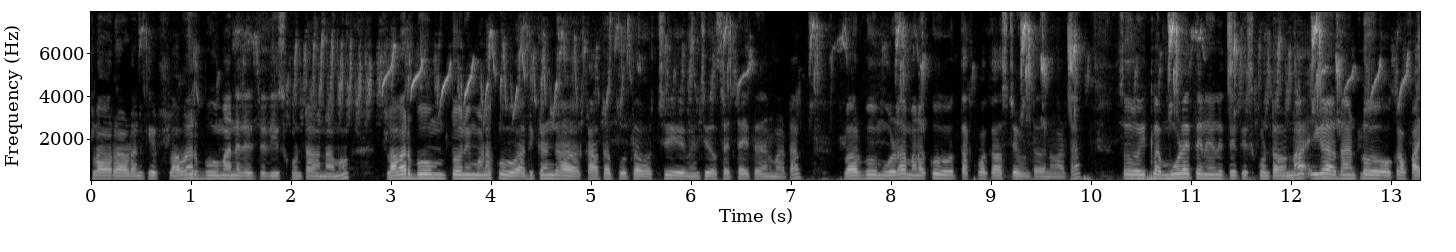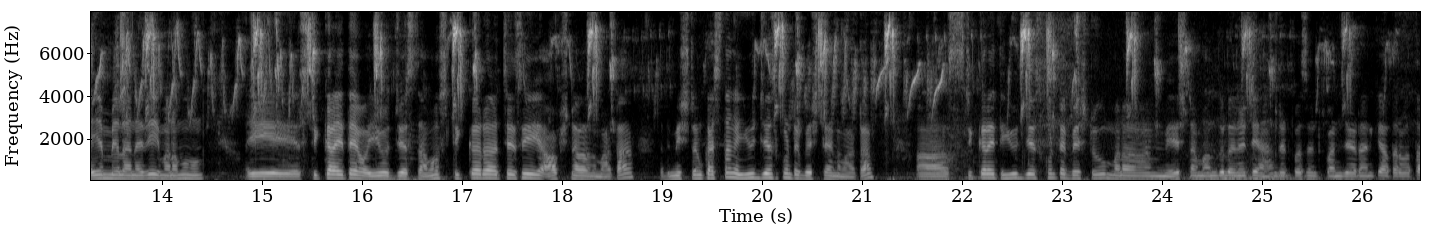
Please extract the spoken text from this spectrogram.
ఫ్లవర్ రావడానికి ఫ్లవర్ బూమ్ అనేది అయితే తీసుకుంటా ఉన్నాము ఫ్లవర్ బూమ్తోని మనకు అధికంగా ఖాతా పూత వచ్చి మంచిగా సెట్ అవుతుంది అనమాట ఫ్లవర్ బూమ్ కూడా మనకు తక్కువ కాస్టే ఉంటుంది అనమాట సో ఇట్లా మూడైతే నేనైతే తీసుకుంటా ఉన్నా. ఇక దాంట్లో ఒక ఫైవ్ ఎంఎల్ అనేది మనము ఈ స్టిక్కర్ అయితే యూజ్ చేస్తాము. స్టిక్కర్ వచ్చేసి ఆప్షనల్ అనమాట అది మీ ఇష్టం ఖచ్చితంగా యూజ్ చేసుకుంటే బెస్ట్ అనమాట స్టిక్కర్ అయితే యూజ్ చేసుకుంటే బెస్ట్ మనం వేసిన మందులు అనేవి హండ్రెడ్ పర్సెంట్ పనిచేయడానికి ఆ తర్వాత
